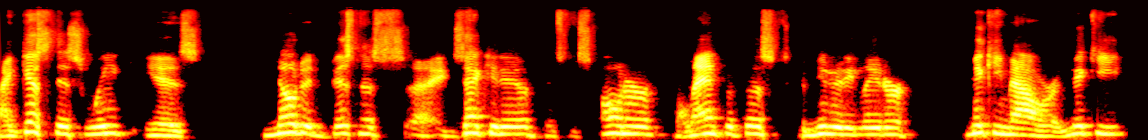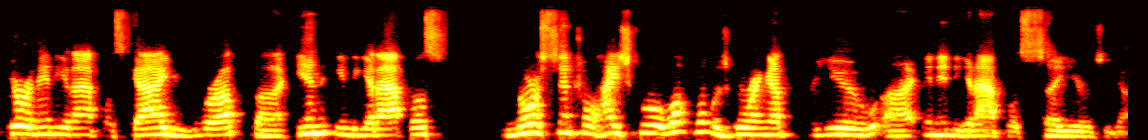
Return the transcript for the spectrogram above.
My guest this week is noted business uh, executive, business owner, philanthropist, community leader, Mickey Maurer. Mickey, you're an Indianapolis guy. You grew up uh, in Indianapolis, North Central High School. What, what was growing up for you uh, in Indianapolis uh, years ago?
